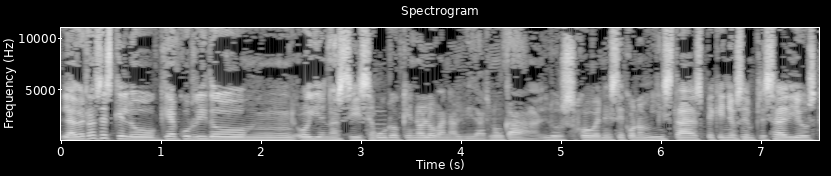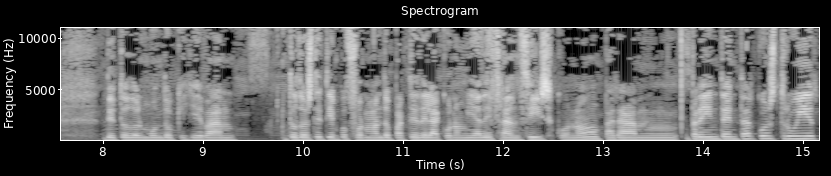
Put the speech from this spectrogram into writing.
La verdad es que lo que ha ocurrido mm, hoy en Asís seguro que no lo van a olvidar nunca los jóvenes economistas, pequeños empresarios de todo el mundo que llevan todo este tiempo formando parte de la economía de Francisco, ¿no? Para, mm, para intentar construir,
